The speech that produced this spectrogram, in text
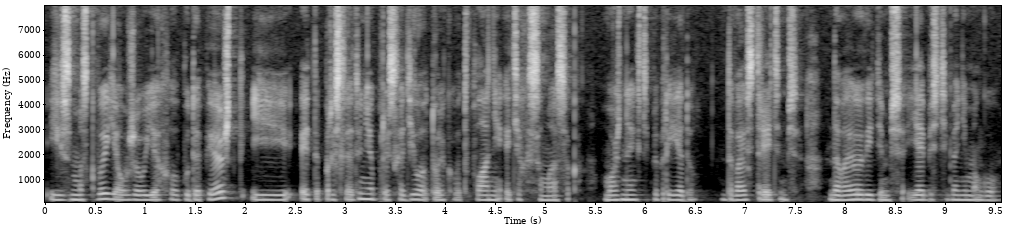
Из Москвы я уже уехала в Будапешт, и это преследование происходило только вот в плане этих смс -ок. «Можно я к тебе приеду? Давай встретимся, давай увидимся, я без тебя не могу».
